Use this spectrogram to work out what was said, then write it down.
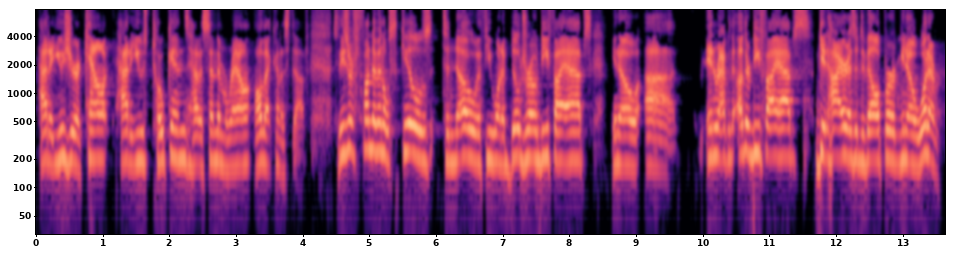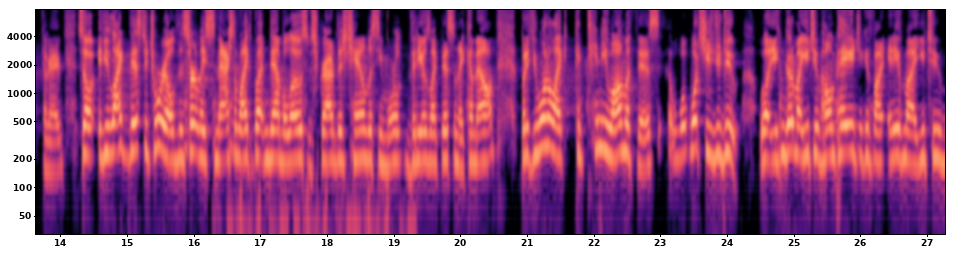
how to use your account, how to use tokens, how to send them around, all that kind of stuff. So these are fundamental skills to know if you want to build your own DeFi apps. You know, uh, interact with other DeFi apps, get hired as a developer, you know, whatever. Okay. So if you like this tutorial, then certainly smash the like button down below. Subscribe to this channel to see more videos like this when they come out. But if you want to like continue on with this, what, what should you do? Well, you can go to my YouTube homepage. You can find any of my YouTube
